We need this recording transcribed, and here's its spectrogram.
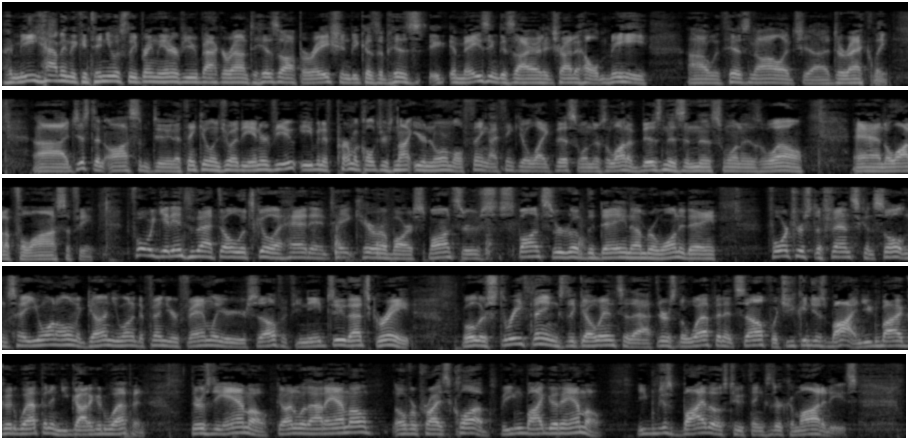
me having to continuously bring the interview back around to his operation because of his amazing desire to try to help me uh, with his knowledge uh, directly. Uh, just an awesome dude. I think you'll enjoy the interview, even if permaculture is not your normal thing. I think you'll like this one. There's a lot of business in this one as well, and a lot of philosophy. Before we get into that, though, let's go ahead and take care of our sponsors. Sponsor of the day, number one today. Fortress Defense Consultants. Hey, you want to own a gun? You want to defend your family or yourself if you need to? That's great. Well, there's three things that go into that. There's the weapon itself, which you can just buy, and you can buy a good weapon, and you got a good weapon. There's the ammo. Gun without ammo, overpriced club, but you can buy good ammo. You can just buy those two things. They're commodities.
